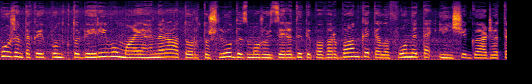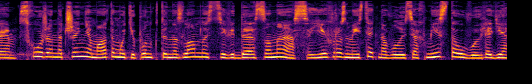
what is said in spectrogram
Кожен такий пункт обігріву має генератор, тож люди зможуть зарядити павербанки, телефони та інші гаджети. Схоже начиння матимуть і пункти незламності від ДСНС. Їх розмістять на вулицях міста у вигляді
